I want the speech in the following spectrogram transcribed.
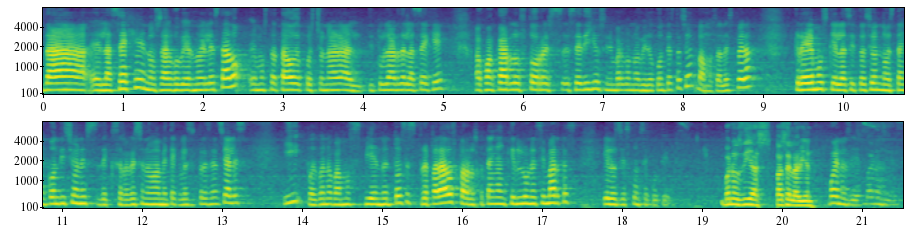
da eh, la CEGE, nos da el gobierno del Estado. Hemos tratado de cuestionar al titular de la CEGE, a Juan Carlos Torres Cedillo, sin embargo no ha habido contestación, vamos a la espera. Creemos que la situación no está en condiciones de que se regrese nuevamente a clases presenciales y pues bueno, vamos viendo. Entonces, preparados para los que tengan que ir lunes y martes y los días consecutivos. Buenos días, pásela bien. Buenos días. Buenos días.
